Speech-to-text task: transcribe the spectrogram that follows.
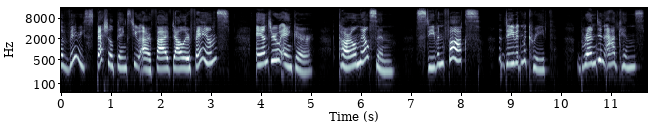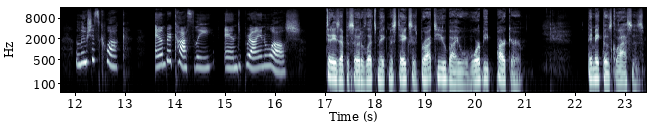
A very special thanks to our $5 fans Andrew Anchor, Carl Nelson, Stephen Fox, David McCreath, Brendan Adkins, Lucius Quack, Amber Costley, and Brian Walsh. Today's episode of Let's Make Mistakes is brought to you by Warby Parker. They make those glasses.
